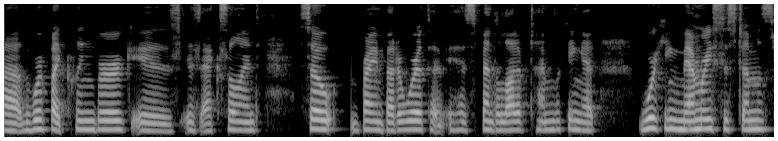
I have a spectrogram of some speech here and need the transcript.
Uh, the work by Klingberg is, is excellent. So Brian Butterworth uh, has spent a lot of time looking at working memory systems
